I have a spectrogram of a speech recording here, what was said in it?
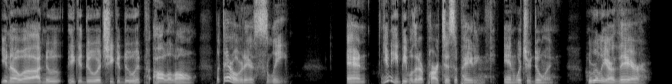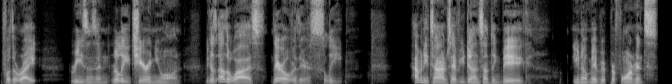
you know, uh, I knew he could do it, she could do it all along, but they're over there asleep, and you need people that are participating in what you're doing, who really are there for the right reasons and really cheering you on, because otherwise they're over there asleep. How many times have you done something big? you know, maybe a performance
